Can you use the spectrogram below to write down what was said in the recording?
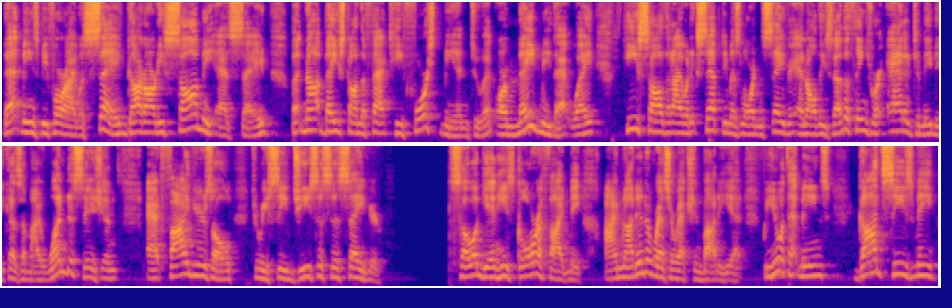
That means before I was saved, God already saw me as saved, but not based on the fact he forced me into it or made me that way. He saw that I would accept him as Lord and Savior, and all these other things were added to me because of my one decision at five years old to receive Jesus as Savior. So again, he's glorified me. I'm not in a resurrection body yet. But you know what that means? God sees me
